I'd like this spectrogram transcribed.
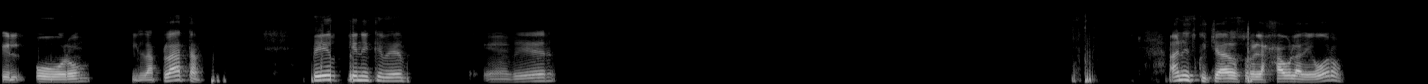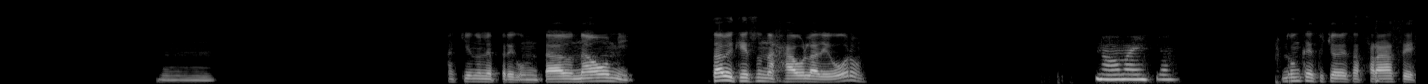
el oro y la plata, pero tiene que ver, a ver, ¿Han escuchado sobre la jaula de oro? Mm. ¿A quién no le he preguntado? Naomi, ¿sabe qué es una jaula de oro? No, maestra. Nunca he escuchado esa frase.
